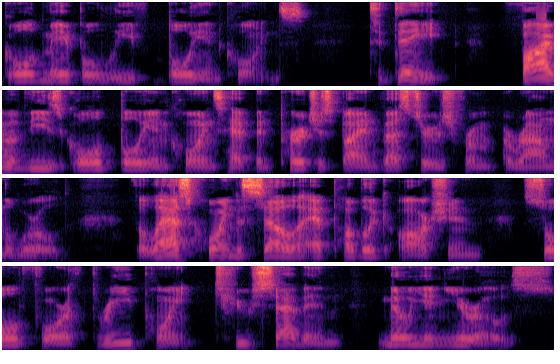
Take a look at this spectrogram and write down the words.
gold maple leaf bullion coins. To date, five of these gold bullion coins have been purchased by investors from around the world. The last coin to sell at public auction sold for 3.27 million euros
